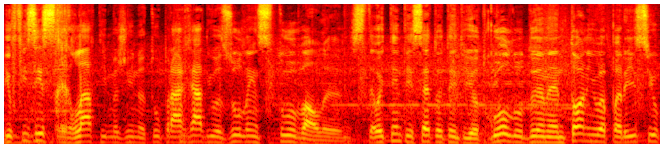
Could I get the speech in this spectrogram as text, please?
Eu fiz esse relato, imagina tu, para a Rádio Azul em Setúbal, 87-88. Golo de António Aparício.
